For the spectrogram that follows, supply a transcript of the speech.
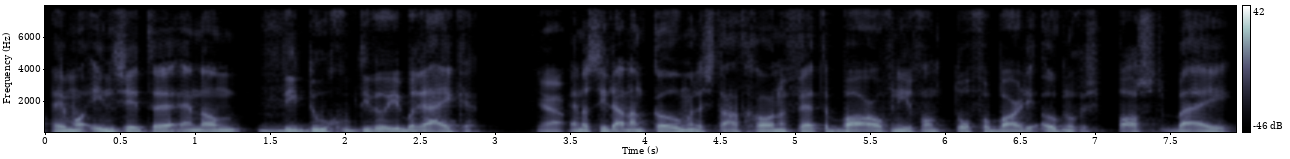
helemaal in zitten. En dan die doelgroep, die wil je bereiken. Ja. En als die daar dan komen, er staat gewoon een vette bar, of in ieder geval een toffe bar, die ook nog eens past bij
